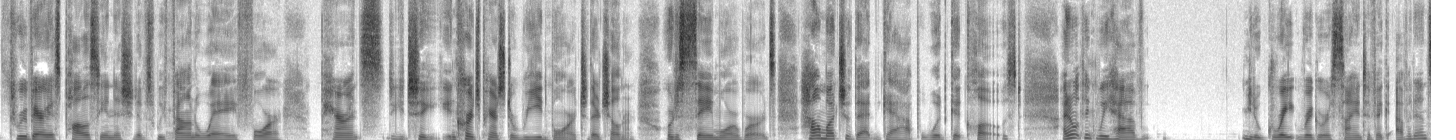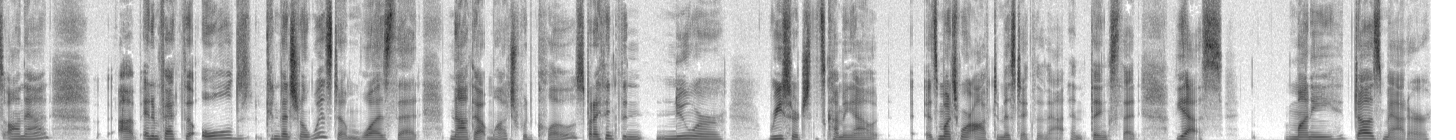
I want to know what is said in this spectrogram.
through various policy initiatives, we found a way for parents to encourage parents to read more to their children or to say more words? How much of that gap would get closed? I don't think we have you know great rigorous scientific evidence on that uh, and in fact, the old conventional wisdom was that not that much would close. But I think the newer research that's coming out is much more optimistic than that and thinks that, yes, money does matter.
